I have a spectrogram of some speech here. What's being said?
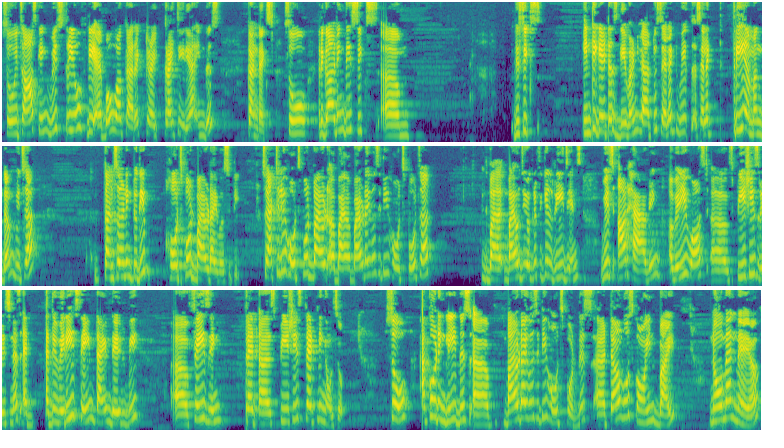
So it's asking which three of the above are correct criteria in this context. So regarding the six, um, the six indicators given, you have to select with select three among them which are concerning to the hotspot biodiversity. So actually hotspot bio, uh, bio, biodiversity hotspots are bio, biogeographical regions which are having a very vast uh, species richness at, at the very same time they will be uh, facing threat, uh, species threatening also. So accordingly this uh, biodiversity hotspot, this uh, term was coined by Norman Myers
